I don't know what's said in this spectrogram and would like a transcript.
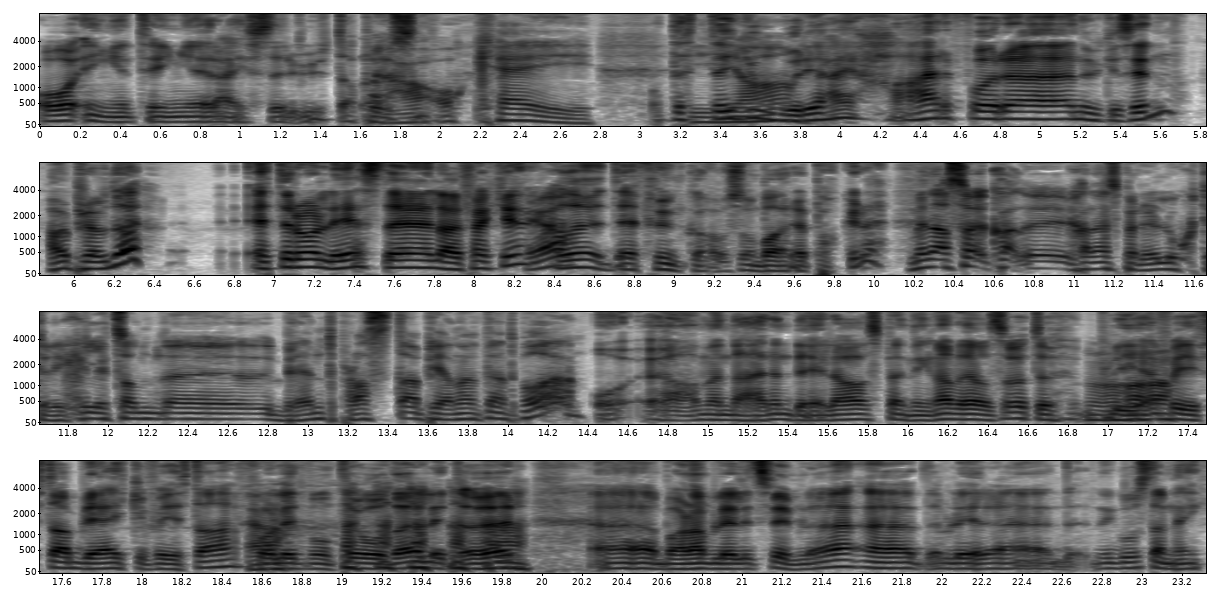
og ingenting reiser ut av posen. Ja, ok. Og dette Ja. gjorde jeg her for eh, en uke siden. Har du prøvd det? Etter å ha lest det lifehacket, Ja. og det, det funka jo som bare pakker, det. Men altså, kan, kan jeg spørre, lukter det ikke litt sånn uh, brent plast av peanøttene etterpå, da? Oh, ja, men det er en del av spenninga, det også, vet du. Blir jeg forgifta, blir jeg ikke forgifta? Får litt vondt i hodet, litt ør. Uh, barna blir litt svimle. Uh, det blir det god stemning.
